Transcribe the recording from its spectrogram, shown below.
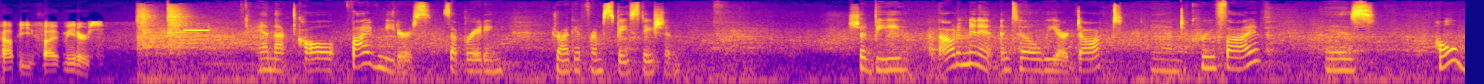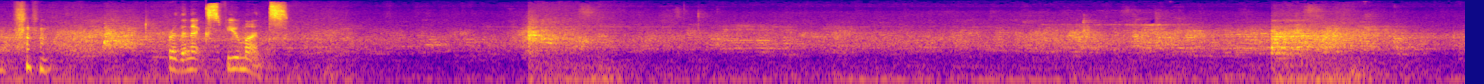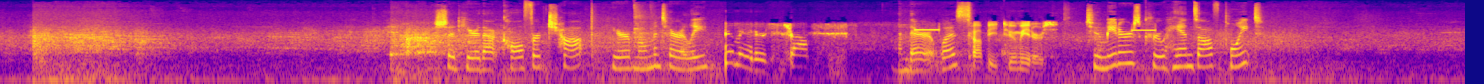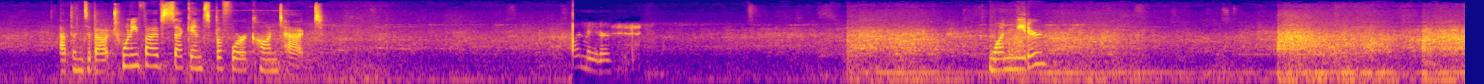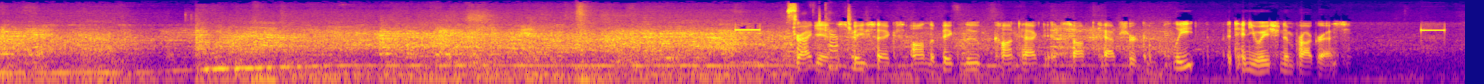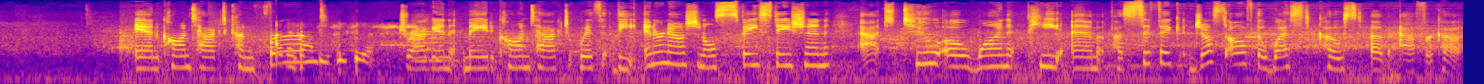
Copy, five meters. And that call five meters separating Dragon from space station. Should be about a minute until we are docked and crew five is home for the next few months. Should hear that call for chop here momentarily. Two meters, chop. And there it was. Copy, two meters. Two meters, crew hands off point. Happens about 25 seconds before contact. One meter. One meter. Dragon, capture. SpaceX on the big loop, contact and soft capture complete. Attenuation in progress. And contact confirmed. Dragon made contact with the International Space Station at 2:01 p.m. Pacific, just off the west coast of Africa.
